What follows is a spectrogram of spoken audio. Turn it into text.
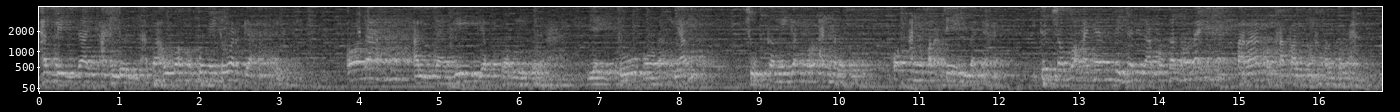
halillahi ahlun. Apa Allah mempunyai keluarga? Qala alladhi yaqra'ul Qur'an. Yaitu orang yang suka megang Quran terus Quran salat sini dibaca. Itu insya Allah hanya bisa dilakukan oleh para penghafal-penghafal Quran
